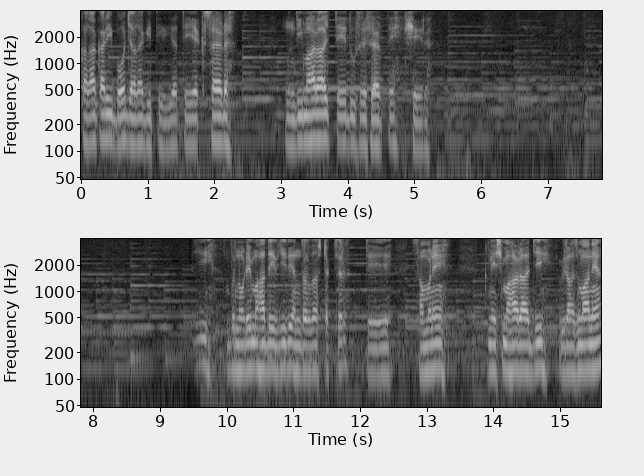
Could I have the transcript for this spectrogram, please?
ਕਲਾਕਾਰੀ ਬਹੁਤ ਜ਼ਿਆਦਾ ਕੀਤੀ ਹੋਈ ਹੈ ਤੇ ਇੱਕ ਸਾਈਡ ਨੰਦੀ ਮਹਾਰਾਜ ਤੇ ਦੂਸਰੇ ਸਾਈਡ ਤੇ ਸ਼ੇਰ। ਜੀ, ਬਨੋੜੇ ਮਹਾਦੇਵ ਜੀ ਦੇ ਅੰਦਰ ਦਾ ਸਟਰਕਚਰ ਤੇ ਸਾਹਮਣੇ ਗਣੇਸ਼ ਮਹਾਰਾਜ ਜੀ ਵਿਰਾਜਮਾਨ ਆ,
